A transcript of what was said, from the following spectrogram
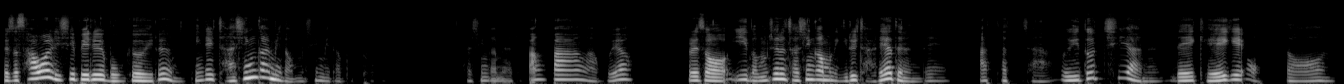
그래서 4월 21일 목요일은 굉장히 자신감이 넘칩니다. 모토가. 자신감이 아주 빵빵하고요. 그래서 이 넘치는 자신감으로 일을 잘해야 되는데 아차차 의도치 않은 내 계획에 없던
